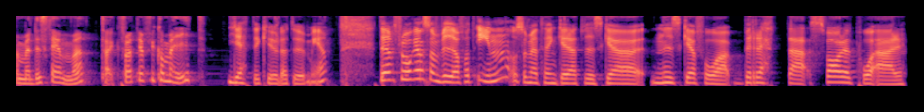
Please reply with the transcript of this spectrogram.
Ja, men det stämmer. Tack för att jag fick komma hit. Jättekul att du är med. Den frågan som vi har fått in och som jag tänker att vi ska, ni ska få berätta svaret på är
